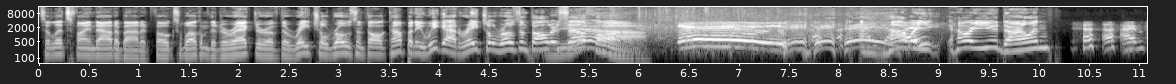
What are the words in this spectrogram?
So let's find out about it, folks. Welcome the director of the Rachel Rosenthal Company. We got Rachel Rosenthal herself Yeah. on. Yay! Hey, hey, How are you? How are you, darling? I'm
